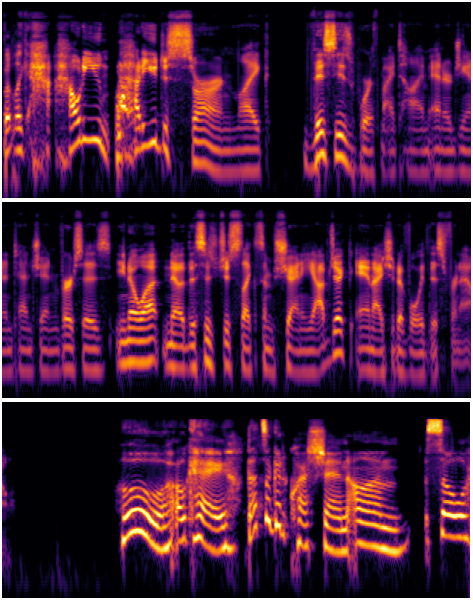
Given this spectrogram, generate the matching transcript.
but like h- how do you how do you discern like this is worth my time, energy, and attention versus, you know what? No, this is just like some shiny object and I should avoid this for now. Oh, okay. That's a good question. Um, so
